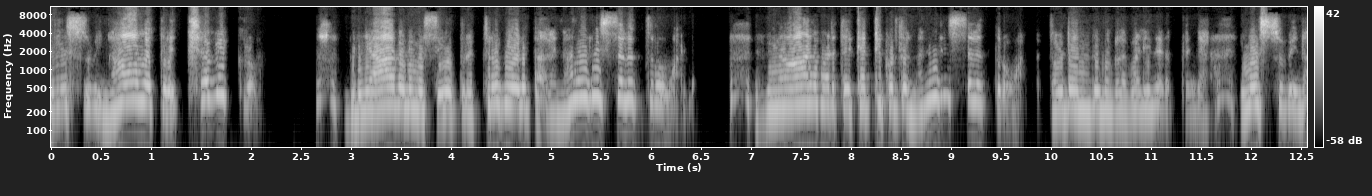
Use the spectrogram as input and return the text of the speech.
இயேசுவின் நாமத்துல செவிக்கிறோம் இப்படியாக நீங்க செய்யப்படுற கிருபைகளுக்காக நன்றி செலுத்துறோம் ஆண்டு ஞான கற்றுக் கொடுத்து நன்றி செலுத்துறோம். தொடர்ந்து உங்களை வழி நடத்துங்க. இயேசுவின்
